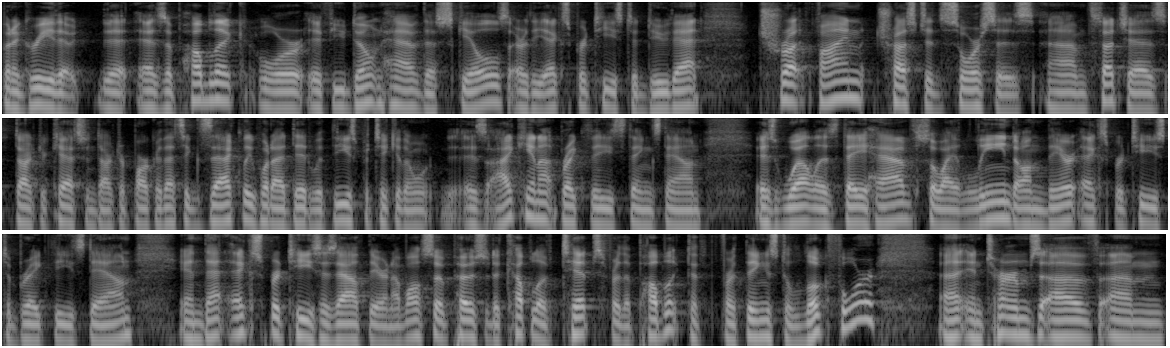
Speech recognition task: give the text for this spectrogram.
but agree that, that as a public, or if you don't have the skills or the expertise to do that, Tr- find trusted sources um, such as Dr. Katz and Dr. Parker. That's exactly what I did with these particular. Is I cannot break these things down as well as they have, so I leaned on their expertise to break these down, and that expertise is out there. And I've also posted a couple of tips for the public to, for things to look for uh, in terms of um,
